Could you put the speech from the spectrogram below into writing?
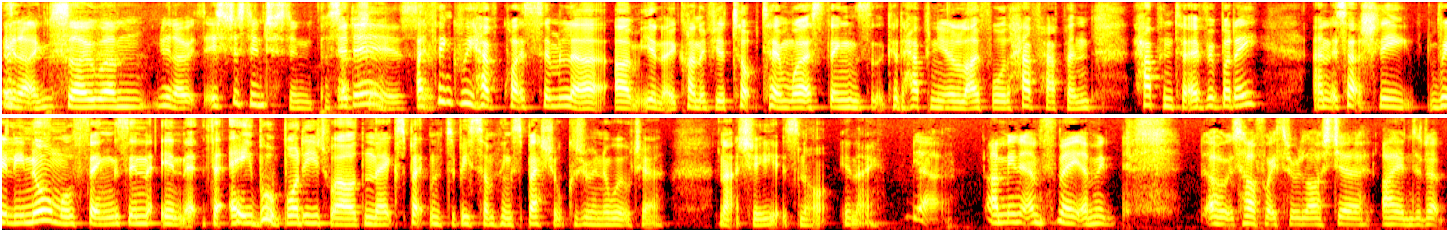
You know, so um, you know, it's just interesting perception. It is. I think we have quite similar, um, you know, kind of your top ten worst things that could happen in your life or have happened happen to everybody and it's actually really normal things in in the able-bodied world, and they expect them to be something special because you're in a wheelchair, and actually it's not. You know. Yeah, I mean, and for me, I mean, oh, it's halfway through last year. I ended up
